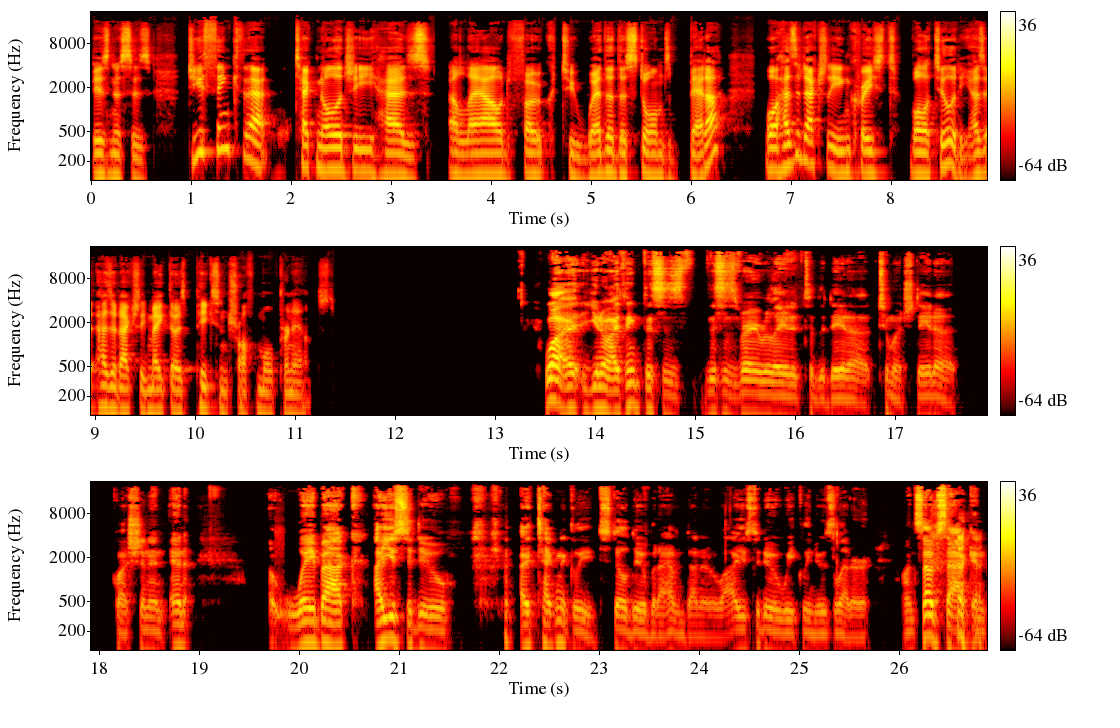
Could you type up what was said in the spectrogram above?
businesses. Do you think that technology has allowed folk to weather the storms better, or has it actually increased volatility? Has it has it actually make those peaks and troughs more pronounced? Well, you know, I think this is this is very related to the data, too much data question, and and uh, way back, I used to do, I technically still do, but I haven't done it in a while. I used to do a weekly newsletter on Substack, and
